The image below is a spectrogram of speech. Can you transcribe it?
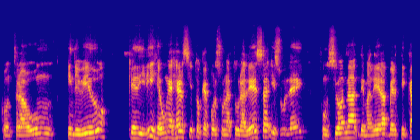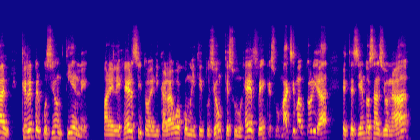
contra un individuo que dirige un ejército que por su naturaleza y su ley funciona de manera vertical. ¿Qué repercusión tiene para el ejército de Nicaragua como institución que su jefe, que su máxima autoridad esté siendo sancionada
